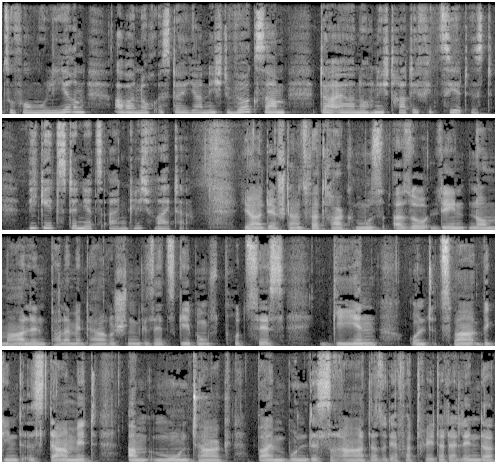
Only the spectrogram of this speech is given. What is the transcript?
zu formulieren, aber noch ist er ja nicht wirksam, da er noch nicht ratifiziert ist. Wie geht es denn jetzt eigentlich weiter? Ja, der Staatsvertrag muss also den normalen parlamentarischen Gesetzgebungsprozess gehen. Und zwar beginnt es damit am Montag beim Bundesrat, also der Vertreter der Länder.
